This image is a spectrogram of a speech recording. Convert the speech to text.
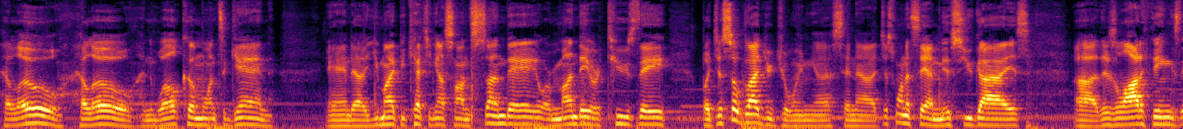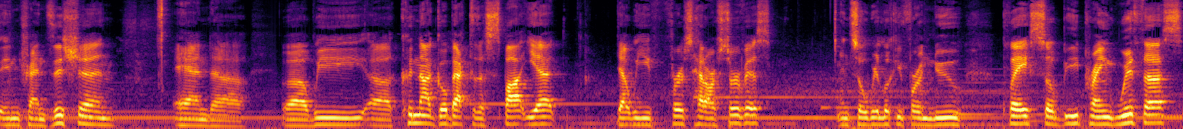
Hello, hello, and welcome once again. And uh, you might be catching us on Sunday or Monday or Tuesday, but just so glad you're joining us. And uh, just want to say I miss you guys. Uh, there's a lot of things in transition, and uh, uh, we uh, could not go back to the spot yet that we first had our service. And so we're looking for a new place. So be praying with us.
